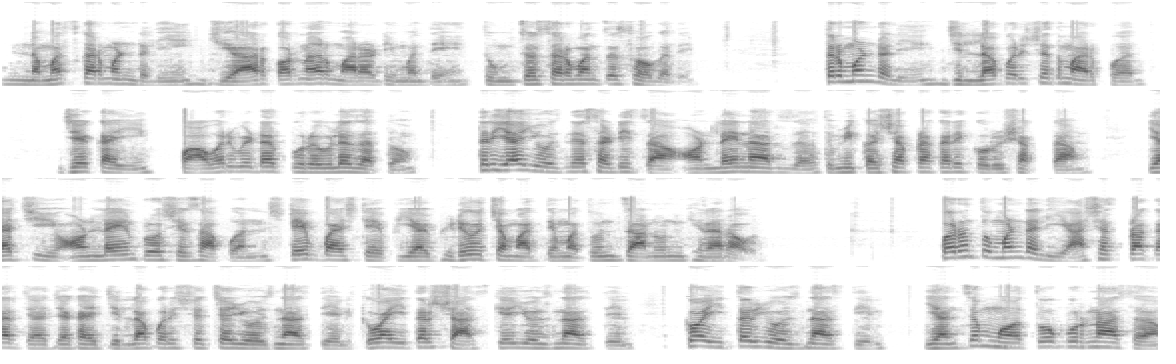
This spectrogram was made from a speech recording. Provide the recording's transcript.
नमस्कार मंडळी जी आर कॉर्नर मराठीमध्ये तुमचं सर्वांचं स्वागत आहे. तर मंडळी जिल्हा परिषद मार्फत जे काही पॉवर विडर पुरवलं जातं तर या योजनेसाठीचा ऑनलाईन अर्ज तुम्ही कशा प्रकारे करू शकता याची ऑनलाईन प्रोसेस आपण स्टेप बाय स्टेप या व्हिडिओच्या माध्यमातून जाणून घेणार आहोत. परंतु मंडळी अशाच प्रकारच्या ज्या काही जिल्हा परिषदच्या योजना असतील किंवा इतर शासकीय योजना असतील किंवा इतर योजना असतील यांचं महत्त्वपूर्ण असं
